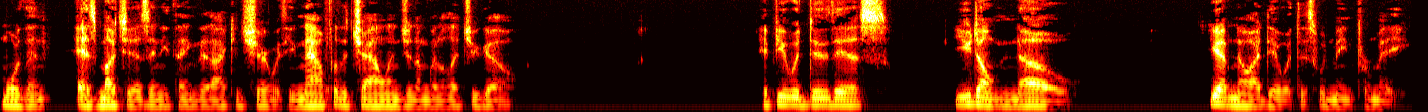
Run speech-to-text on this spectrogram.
more than as much as anything that I can share with you. Now for the challenge, and I'm going to let you go. If you would do this, you don't know. You have no idea what this would mean for me.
